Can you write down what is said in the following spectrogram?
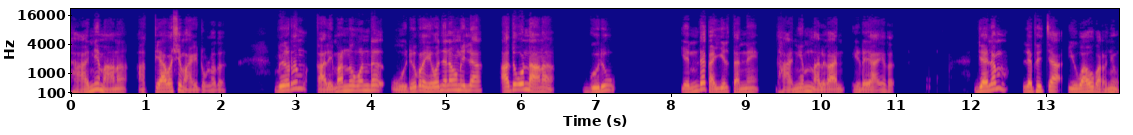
ധാന്യമാണ് അത്യാവശ്യമായിട്ടുള്ളത്. വെറും കളിമണ്ണുകൊണ്ട് ഒരു പ്രയോജനവുമില്ല. അതുകൊണ്ടാണ് ഗുരു എന്റെ കയ്യിൽ തന്നെ ധാന്യം നൽകാൻ ഇടയായത്. ജലം ലഭിച്ച യുവാവ് പറഞ്ഞു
